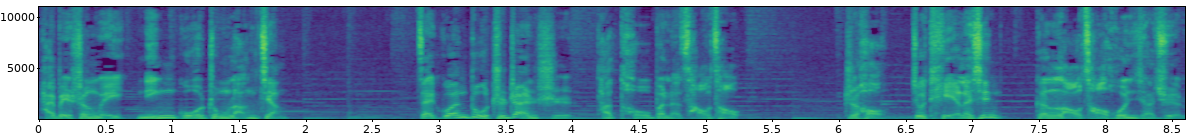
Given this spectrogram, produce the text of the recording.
还被升为宁国中郎将。在官渡之战时，他投奔了曹操，之后就铁了心跟老曹混下去了，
